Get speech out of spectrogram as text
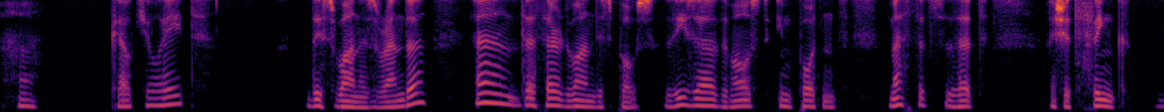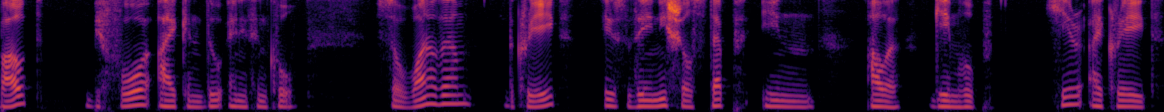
Huh calculate. This one is render. And the third one, dispose. These are the most important methods that I should think about before I can do anything cool. So one of them, the create, is the initial step in our game loop. Here I create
